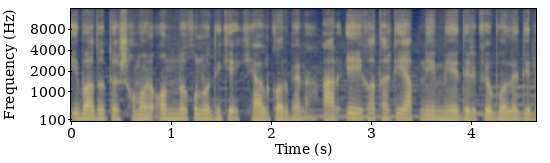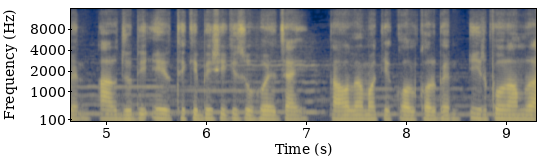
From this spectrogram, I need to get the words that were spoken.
ইবাদতের সময় অন্য কোনো দিকে খেয়াল করবে না। আর এই কথাটি আপনি মেয়েদেরকে বলে দিবেন। আর যদি এর থেকে বেশি কিছু হয়ে যায় তাহলে আমাকে কল করবেন। এরপর আমরা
